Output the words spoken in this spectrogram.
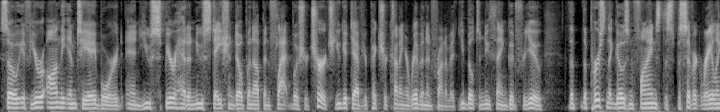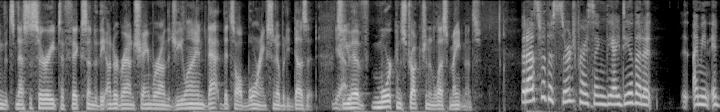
So if you're on the MTA board and you spearhead a new station to open up in Flatbush or Church, you get to have your picture cutting a ribbon in front of it. You built a new thing, good for you. The, the person that goes and finds the specific railing that's necessary to fix under the underground chamber on the G line, that bit's all boring, so nobody does it. So you have more construction and less maintenance. But as for the surge pricing, the idea that it, I mean, it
